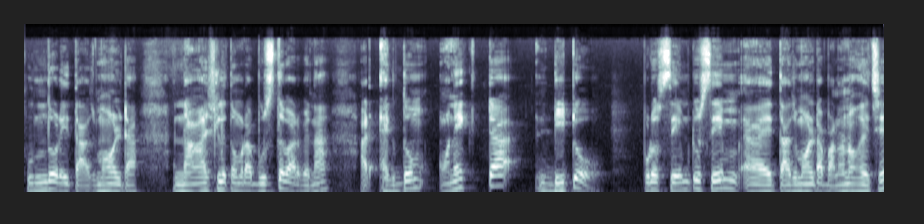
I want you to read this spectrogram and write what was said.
সুন্দর এই তাজমহলটা। না আসলে তোমরা বুঝতে পারবে না, আর একদম অনেকটা ডিটো, পুরো সেম টু সেম তাজমহলটা বানানো হয়েছে।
